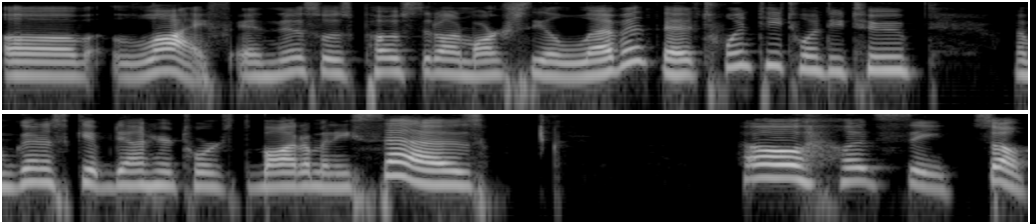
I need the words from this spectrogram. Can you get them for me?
of life. And this was posted on March the 11th at 2022. I'm going to skip down here towards the bottom and he says, Oh, let's see. So,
